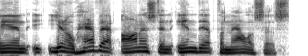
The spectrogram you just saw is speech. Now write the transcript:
and you know have that honest and in-depth analysis.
